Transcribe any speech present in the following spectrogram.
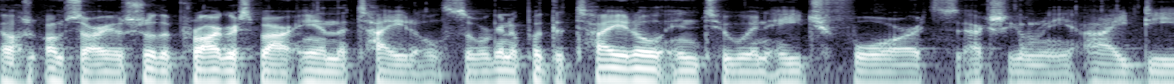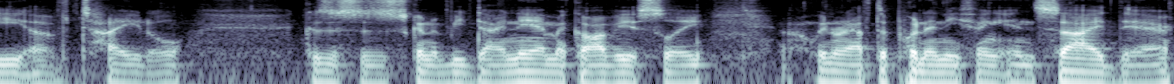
oh, I'm sorry, it'll show the progress bar and the title. So we're going to put the title into an H4. It's actually going to be ID of title because this is going to be dynamic, obviously. Uh, we don't have to put anything inside there.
